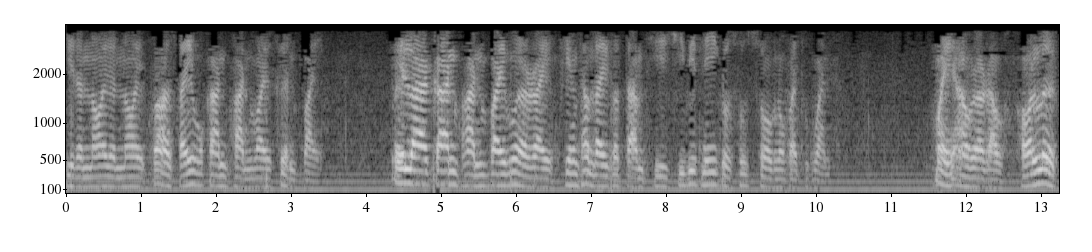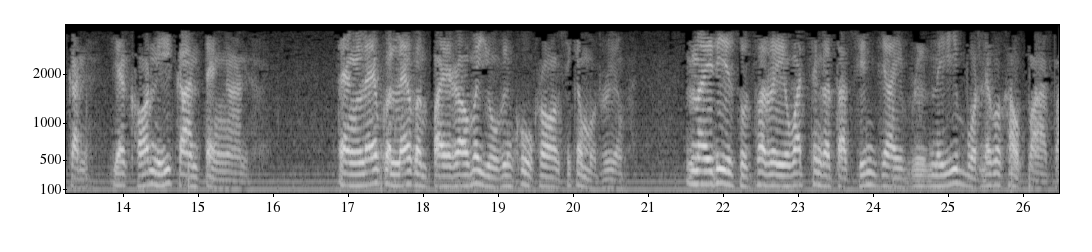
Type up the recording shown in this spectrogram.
ทีละน้อยละน้อย ก็อาศัยการผ่านวัยเคลื่อนไป เวลาการผ่านไปเมื่อไรเพียงเท่าไรก็ตามทีชีวิตนี้ก็สุดโทรมลงไปทุกวัน ไม่เอาเราเราขอเลิกกันอย่าขอหนีการแต่งงาน แต่งแล้วก็แล้วกันไปเราไม่อยู่เป็นคู่ครองสิก็หมดเรื่องในที่สุดพระเรวัตท่านก็ตัดสินใจหนีบทแล้วก็เข้าป่าไป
